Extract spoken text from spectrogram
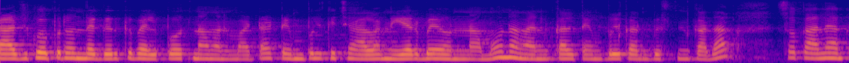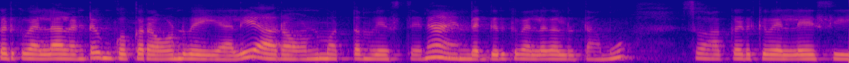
రాజగోపురం దగ్గరికి వెళ్ళిపోతున్నాం అనమాట టెంపుల్కి చాలా నియర్ బై ఉన్నాము. నా వెనకాల టెంపుల్ కనిపిస్తుంది కదా. సో కానీ అక్కడికి వెళ్ళాలంటే ఇంకొక రౌండ్ వేయాలి. ఆ రౌండ్ మొత్తం వేస్తేనే ఆయన దగ్గరికి వెళ్ళగలుగుతాము. సో అక్కడికి వెళ్ళేసి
